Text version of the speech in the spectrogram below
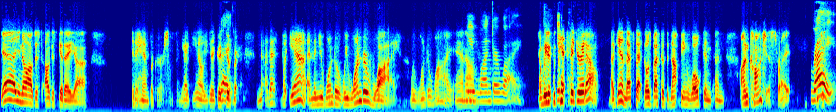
yeah, you know, I'll just, I'll just get a, uh, get a hamburger or something, like you know, you get a good, Right. good, no, that, but yeah, and then you wonder, we wonder why, we wonder why, and we um, wonder why and we we can't figure it out. Again, that's that goes back to the not being woke and, and unconscious, right? right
